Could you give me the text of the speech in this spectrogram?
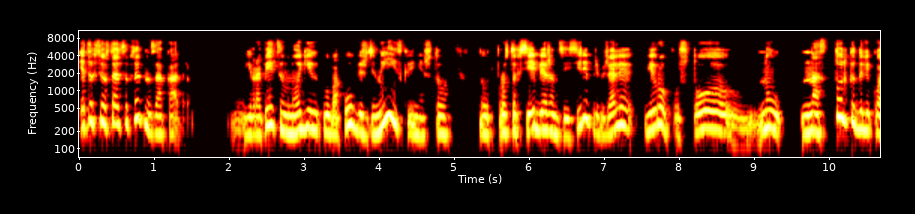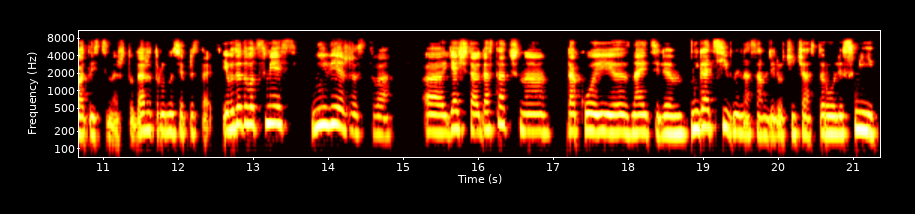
Это все остается абсолютно за кадром европейцы многие глубоко убеждены искренне, что вот просто все беженцы из Сирии прибежали в Европу, что ну, настолько далеко от истины, что даже трудно себе представить. И вот эта вот смесь невежества, э, я считаю, достаточно такой, знаете ли, негативной, на самом деле, очень часто роли СМИ,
